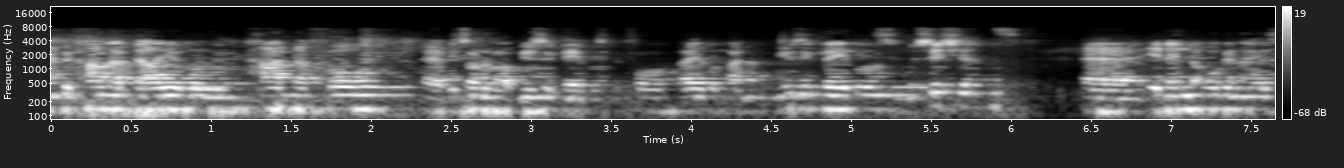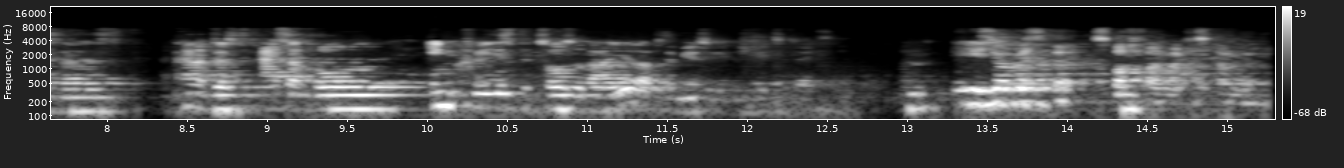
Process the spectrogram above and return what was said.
and become a valuable partner for, uh, we talked about music labels before, valuable partner for music labels, musicians, uh, event organizers, kind of just as a whole increase the total value of the music industry today. Is your risk that Spotify might just come and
